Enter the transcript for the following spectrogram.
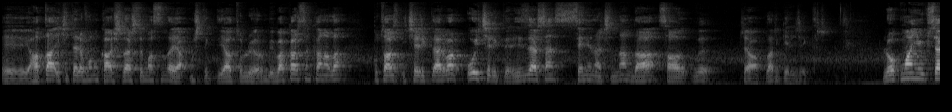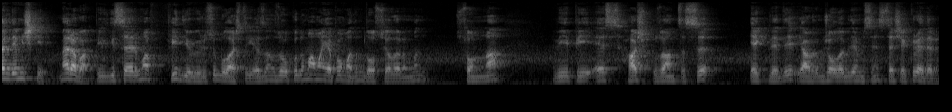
E, hatta iki telefonun karşılaştırmasını da yapmıştık diye hatırlıyorum. Bir bakarsın kanala bu tarz içerikler var. O içerikleri izlersen senin açından daha sağlıklı cevaplar gelecektir. Lokman Yüksel demiş ki Merhaba bilgisayarıma video virüsü bulaştı. Yazınızı okudum ama yapamadım dosyalarımın sonuna VPSH uzantısı ekledi. Yardımcı olabilir misiniz? Teşekkür ederim.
